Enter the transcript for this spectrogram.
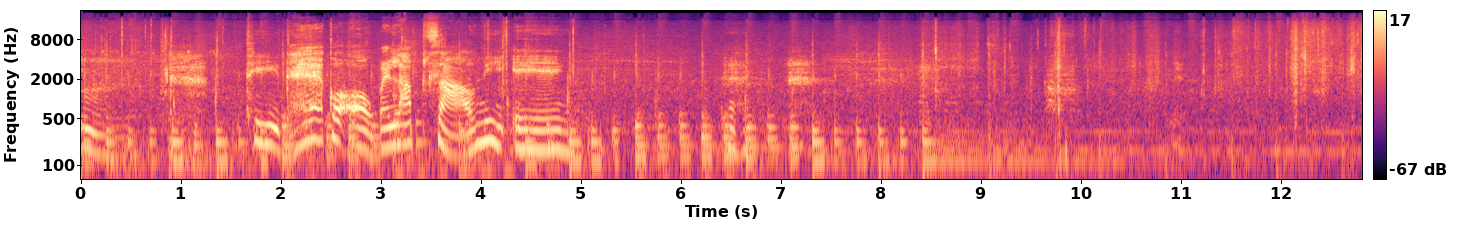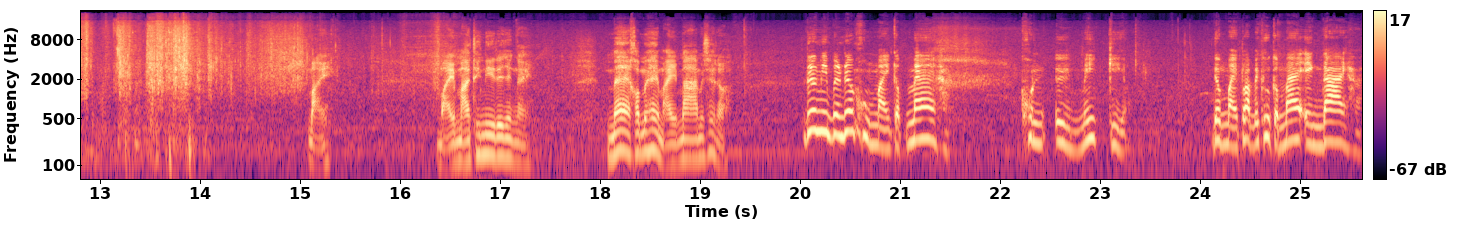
อืมที่แท้ก็ออกไปรับสาวนี่เอง ไหม ไหมมาที่นี่ได้ยังไง แม่เขาไม่ให้ไหมมาไม่ใช่เหรอ เรื่องนี้เป็นเรื่องของไหมกับแม่ค่ะ คนอื่นไม่เกี่ยว เดี๋ยวไหมกลับไปคุยกับแม่เองได้ค่ะ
